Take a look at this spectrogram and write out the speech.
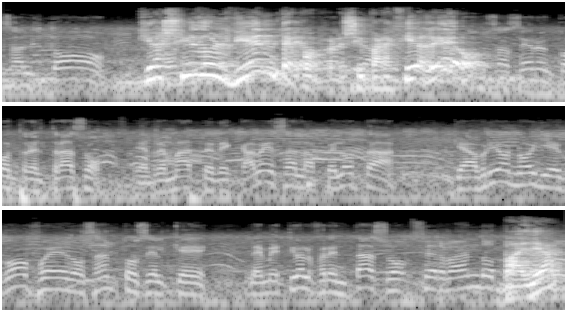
Saltó. ¿Qué ha sido el diente? Pues, pero si parecía Leo. 2 a 0 en contra el trazo. El remate de cabeza, la pelota que abrió no llegó. Fue Dos Santos el que le metió el frentazo. Observando, Vaya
